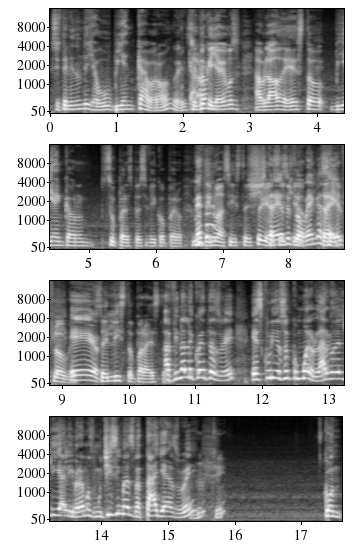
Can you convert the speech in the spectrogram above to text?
Estoy teniendo un déjà vu bien cabrón, güey. Siento que ya habíamos hablado de esto bien cabrón, súper específico, pero ¿Neta? continúa así, estoy, estoy bien. Estoy el flow, véngase. Trae el flow, güey. Eh, Estoy listo para esto. A final de cuentas, güey, es curioso cómo a lo largo del día libramos muchísimas batallas, güey, Sí. con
